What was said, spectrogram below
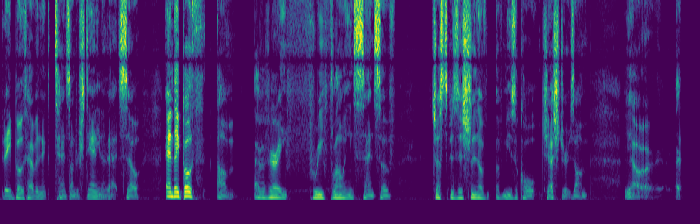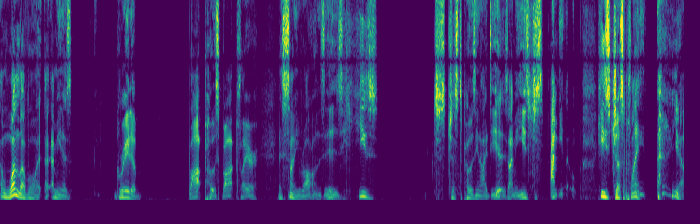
they both have an intense understanding of that. So, and they both um, have a very free flowing sense of juxtaposition of, of musical gestures. Um, you know, on one level, I, I mean, as great a bop post bop player as Sonny Rollins is, he's just just opposing ideas. I mean, he's just I mean, he's just playing. you know,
